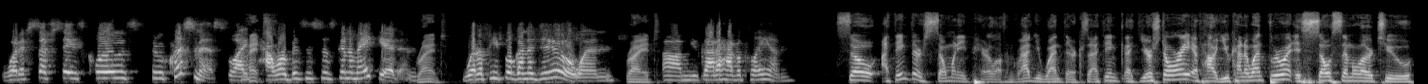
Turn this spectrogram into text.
what if stuff stays closed through Christmas? Like Right. how are businesses going to make it and Right. what are people going to do and Right. um, you got to have a plan. So I think there's so many parallels. I'm glad you went there because I think like your story of how you kind of went through it is so similar to.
